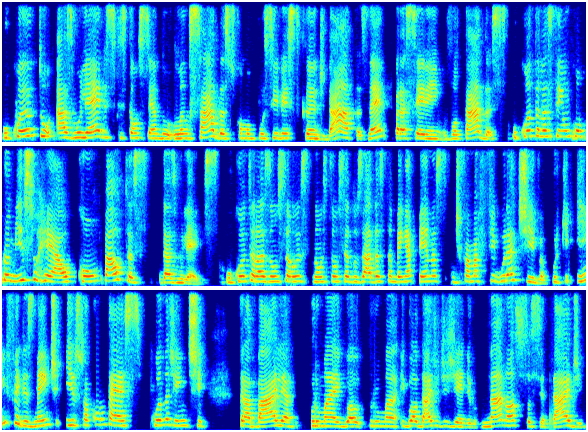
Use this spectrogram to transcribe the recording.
o quanto as mulheres que estão sendo lançadas como possíveis candidatas, né, para serem votadas, o quanto elas têm um compromisso real com pautas das mulheres, o quanto elas não, são, não estão sendo usadas também apenas de forma figurativa, porque infelizmente isso acontece. Quando a gente trabalha por uma, igual, por uma igualdade de gênero na nossa sociedade,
